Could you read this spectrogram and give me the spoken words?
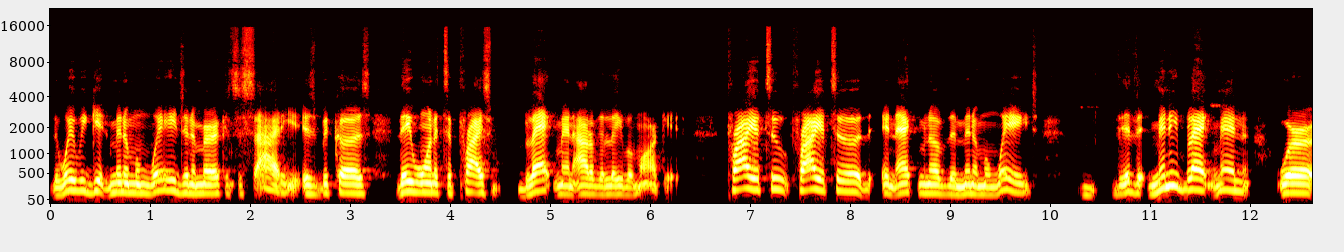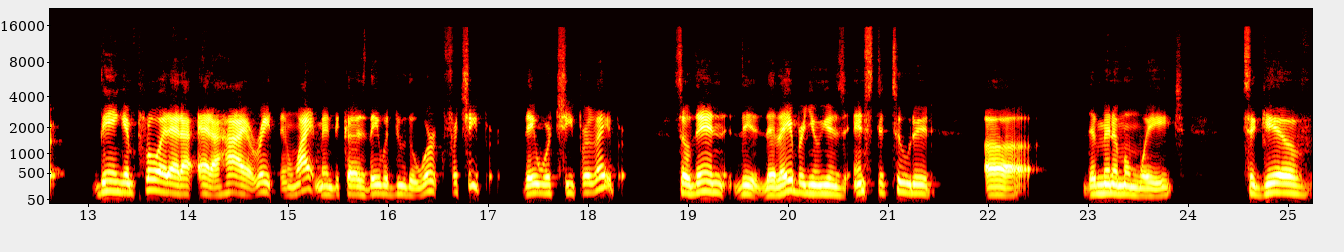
The way we get minimum wage in American society is because they wanted to price black men out of the labor market. Prior to prior to enactment of the minimum wage, the- many black men were being employed at a, at a higher rate than white men because they would do the work for cheaper. They were cheaper labor. So then the, the labor unions instituted uh, the minimum wage to give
